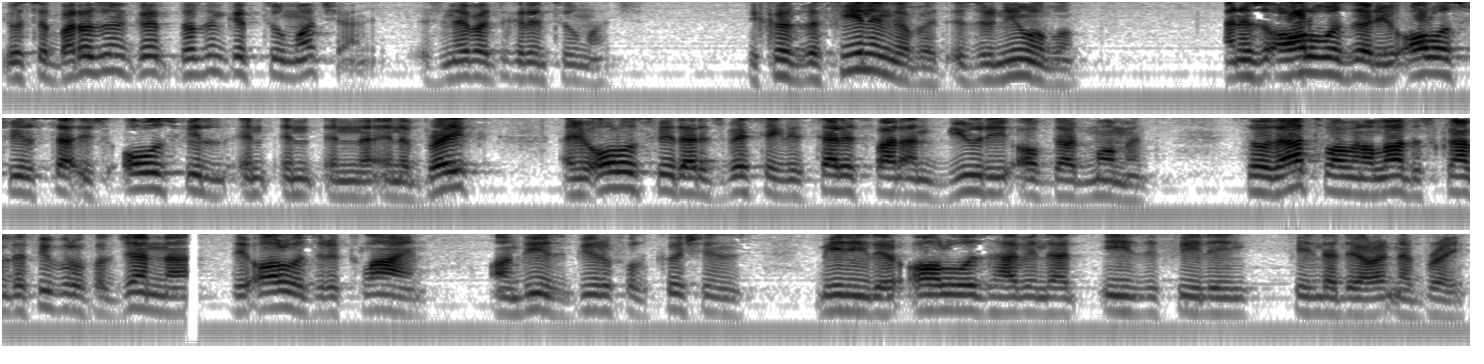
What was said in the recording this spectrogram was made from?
You say, but doesn't get, doesn't get too much. And it's never getting too much. Because the feeling of it is renewable. And it's always there. You always feel sad. You always feel in, in, in, in a break. And you always feel that it's basically satisfied and beauty of that moment. So that's why when Allah describes the people of Al-Jannah, they always recline on these beautiful cushions, meaning they're always having that easy feeling, feeling that they are in a break.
